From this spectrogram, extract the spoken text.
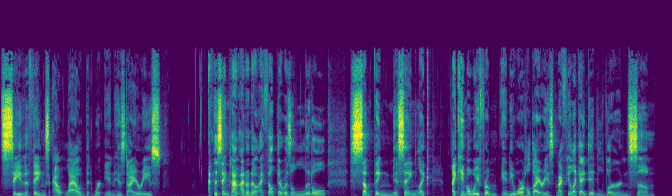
say the things out loud that were in his diaries. At the same time, I don't know, I felt there was a little something missing. Like, I came away from Andy Warhol Diaries and I feel like I did learn some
